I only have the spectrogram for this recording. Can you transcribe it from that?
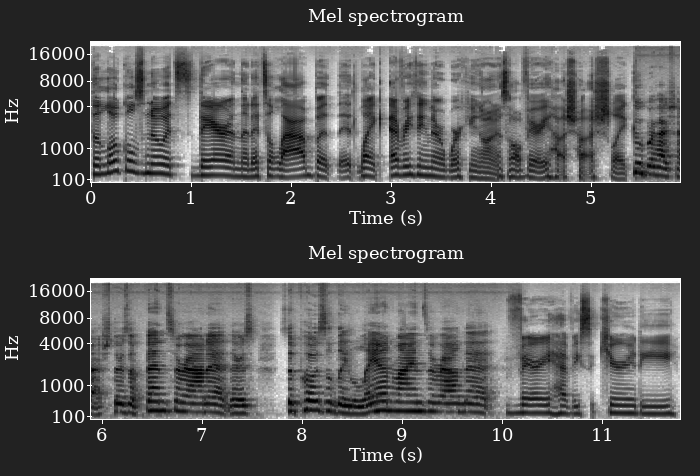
The locals know it's there and that it's a lab, but it, like everything they're working on is all very hush hush, like super hush hush. There's a fence around it. There's supposedly landmines around it. Very heavy security.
